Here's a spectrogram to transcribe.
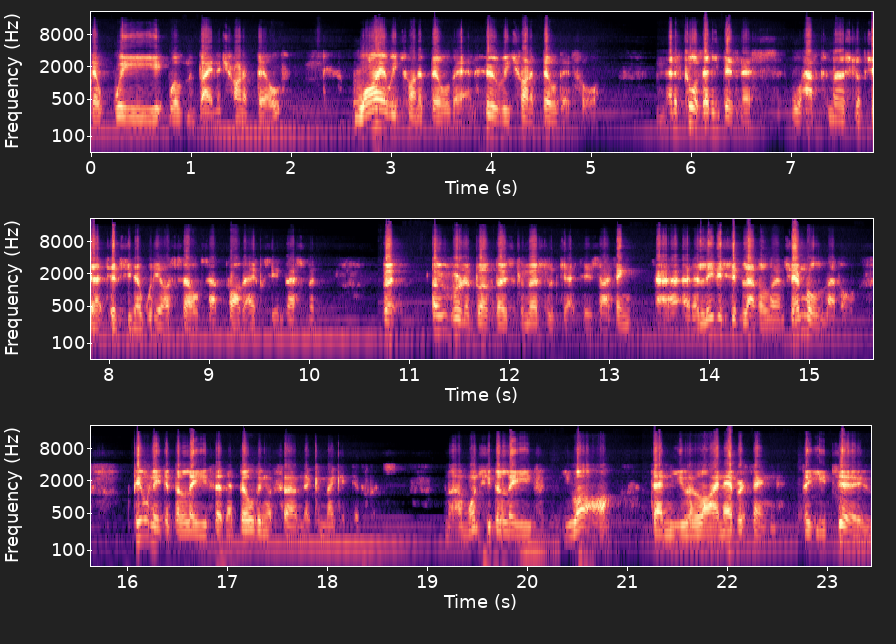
that we, Wilton Bain, are trying to build? Why are we trying to build it, and who are we trying to build it for? And of course, any business will have commercial objectives. You know, we ourselves have private equity investment over and above those commercial objectives, I think uh, at a leadership level and general level, people need to believe that they're building a firm that can make a difference. And once you believe you are, then you align everything that you do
